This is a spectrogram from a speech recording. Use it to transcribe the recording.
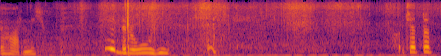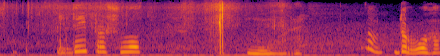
Гарний. І другий. Хоча тут людей пройшло море. Ну, дорога,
